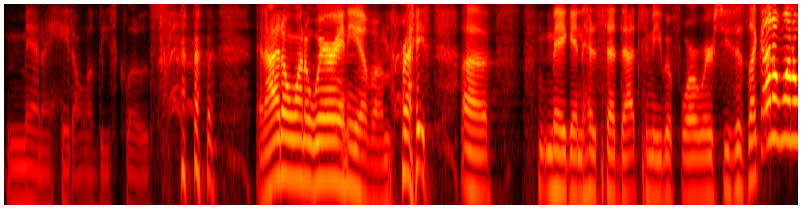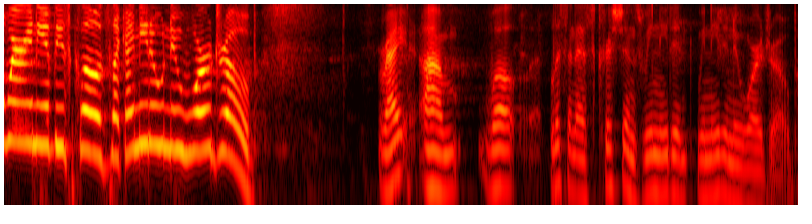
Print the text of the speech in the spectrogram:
man, I hate all of these clothes. and I don't want to wear any of them, right? Uh, Megan has said that to me before where she's just like, I don't want to wear any of these clothes. Like, I need a new wardrobe, right? Um, well, listen, as Christians, we, needed, we need a new wardrobe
